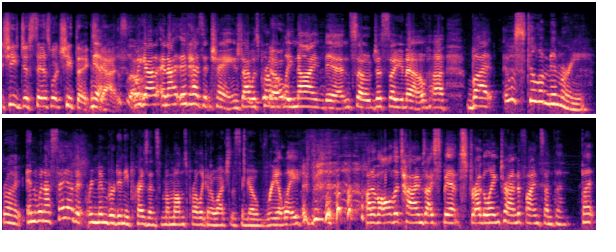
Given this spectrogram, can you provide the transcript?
she just says what she thinks, yeah, guys. So. we got, and I, it hasn't changed. I was probably nine then, so just so you know. Uh, but it was still a memory. Right. And when I say I haven't remembered any presents, my mom's probably going to watch this and go, "Really?" Out of all the times I spent struggling trying to find something, but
